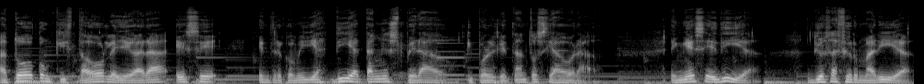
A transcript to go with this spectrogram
A todo conquistador le llegará ese, entre comillas, día tan esperado y por el que tanto se ha orado. En ese día, Dios afirmaría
